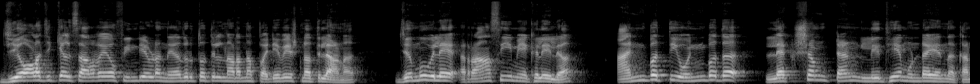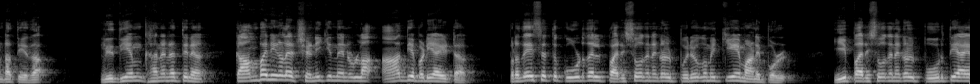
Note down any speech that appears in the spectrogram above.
ജിയോളജിക്കൽ സർവേ ഓഫ് ഇന്ത്യയുടെ നേതൃത്വത്തിൽ നടന്ന പര്യവേഷണത്തിലാണ് ജമ്മുവിലെ റാസി മേഖലയിൽ അൻപത്തി ഒൻപത് ലക്ഷം ടൺ ലിഥിയം ഉണ്ട് എന്ന് കണ്ടെത്തിയത്. ലിഥിയം ഖനനത്തിന് കമ്പനികളെ ക്ഷണിക്കുന്നതിനുള്ള ആദ്യപടിയായിട്ട് പ്രദേശത്ത് കൂടുതൽ പരിശോധനകൾ പുരോഗമിക്കുകയുമാണിപ്പോൾ. ഈ പരിശോധനകൾ പൂർത്തിയായ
